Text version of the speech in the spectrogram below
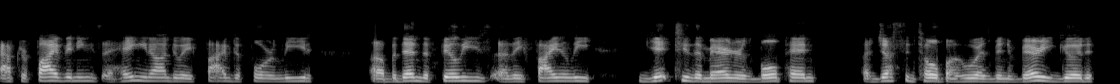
after five innings, uh, hanging on to a five to four lead. Uh, but then the Phillies, uh, they finally get to the Mariners bullpen. Justin Topa, who has been very good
